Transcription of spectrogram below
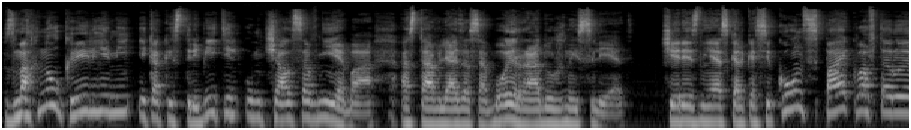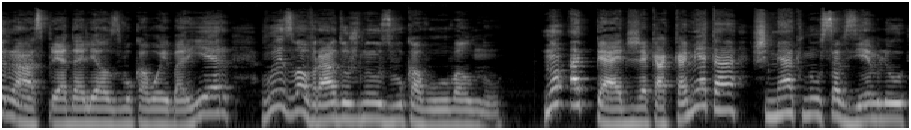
взмахнул крыльями и как истребитель умчался в небо, оставляя за собой радужный след. Через несколько секунд Спайк во второй раз преодолел звуковой барьер, вызвав радужную звуковую волну. Но опять же, как комета, шмякнулся в землю,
